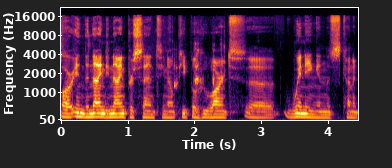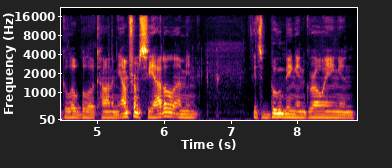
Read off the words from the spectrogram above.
are in the 99%, you know, people who aren't uh, winning in this kind of global economy. I'm from Seattle. I mean, it's booming and growing, and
